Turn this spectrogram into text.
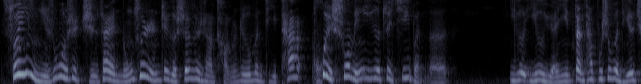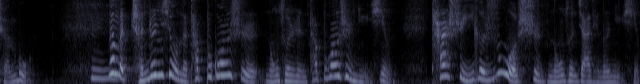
所以你如果是只在农村人这个身份上讨论这个问题，他会说明一个最基本的。一个一个原因，但它不是问题的全部。那么陈春秀呢？她不光是农村人，她不光是女性，她是一个弱势农村家庭的女性。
